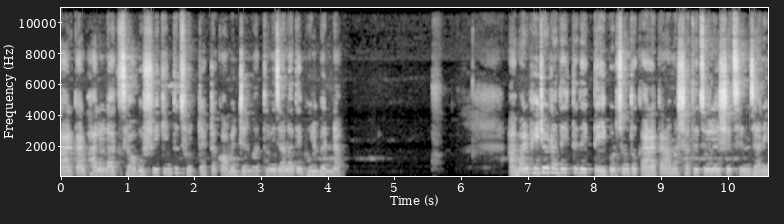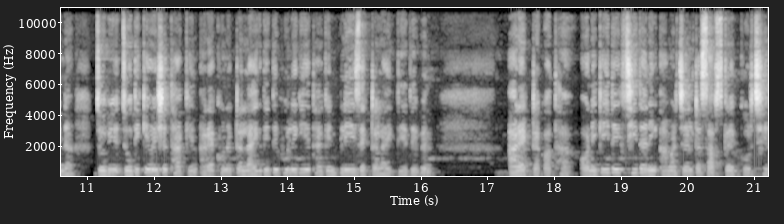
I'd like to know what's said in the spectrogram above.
কার কার ভালো লাগছে অবশ্যই কিন্তু ছোট্ট একটা কমেন্টের মাধ্যমে জানাতে ভুলবেন না। আমার ভিডিওটা দেখতে দেখতে এই পর্যন্ত কারা কারা আমার সাথে চলে এসেছেন জানি না। যদি যদি কেউ এসে থাকেন আর এখন একটা লাইক দিতে ভুলে গিয়ে থাকেন প্লিজ একটা লাইক দিয়ে দেবেন। আর একটা কথা, অনেকেই দেখছি ইদানিং আমার চ্যানেলটা সাবস্ক্রাইব করছেন,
